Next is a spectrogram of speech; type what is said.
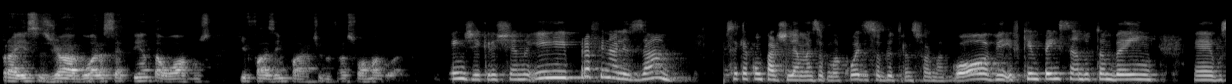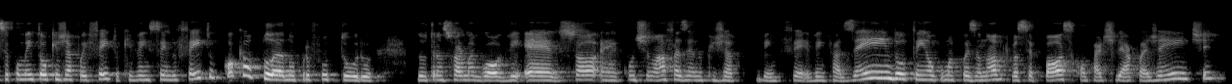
para esses já agora 70 órgãos que fazem parte do Transforma Agora. Entendi, Cristiano. E para finalizar, você quer compartilhar mais alguma coisa sobre o Transforma Gov? E fiquei pensando também, é, você comentou que já foi feito, que vem sendo feito. Qual é o plano para o futuro do Transforma Gov? É só é, continuar fazendo o que já vem, vem fazendo? Tem alguma coisa nova que você possa compartilhar com a gente?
